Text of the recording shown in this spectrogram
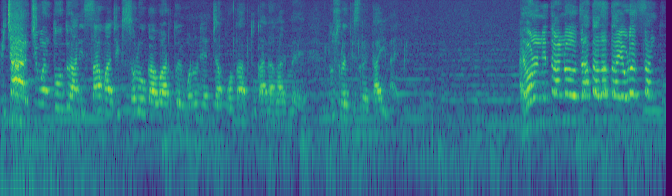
विचार जिवंत होतोय आणि सामाजिक सलोखा वाढतोय म्हणून यांच्या पोटात दुखायला लागलंय. दुसरं तिसरं काही नाही. आणि म्हणून मित्रांनो जाता जाता एवढंच सांगतो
